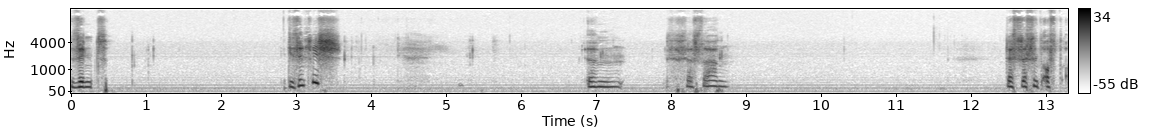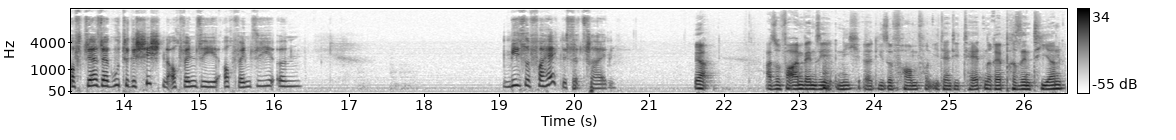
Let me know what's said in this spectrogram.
sind die sind nicht, ähm, wie soll ich das sagen? Das, das sind oft, oft sehr, sehr gute Geschichten, auch wenn sie, auch wenn sie ähm, miese Verhältnisse zeigen. Ja. Also vor allem, wenn sie nicht äh, diese Form von Identitäten repräsentieren,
